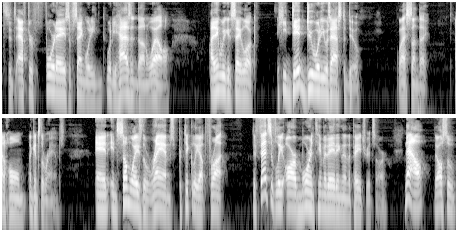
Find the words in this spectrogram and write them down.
since after four days of saying what he what he hasn't done well, I think we could say, look, he did do what he was asked to do last Sunday at home against the Rams, and in some ways, the Rams, particularly up front, defensively, are more intimidating than the Patriots are. Now they're also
